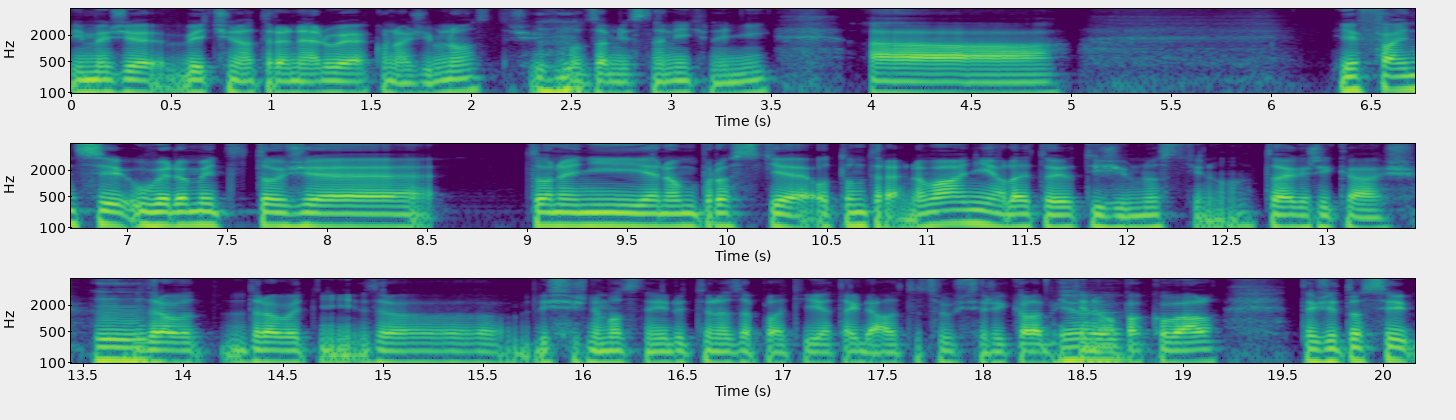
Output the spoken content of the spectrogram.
víme, že většina trenérů je jako na živnost, že moc zaměstnaných není. A je fajn si uvědomit to, že to není jenom prostě o tom trénování, ale je to i o té živnosti. No. To, jak říkáš, hmm. zdravot, zdravotní, zdrav, když jsi nemocný, kdo to nezaplatí a tak dále, to, co už si říkal, abych Jo, tě neopakoval. Takže to si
